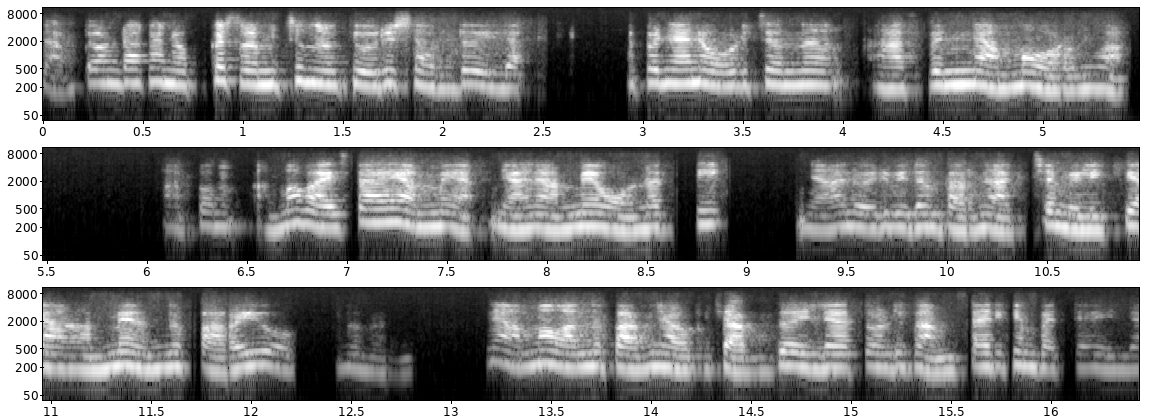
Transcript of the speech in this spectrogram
ശബ്ദം ഉണ്ടാക്കാൻ ഒക്കെ ശ്രമിച്ചു നോക്കി. ഒരു ശബ്ദവും ഇല്ല. അപ്പൊ ഞാൻ ഓടിച്ചെന്ന് ഹസ്ബൻഡിന്റെ അമ്മ ഉറങ്ങുക അപ്പം അമ്മ വയസ്സായ അമ്മയാ. ഞാൻ അമ്മയെ ഉണർത്തി ഞാൻ ഒരുവിധം പറഞ്ഞു അച്ഛൻ വിളിക്കുക അമ്മ ഒന്ന് പറയുമോ എന്ന് പറഞ്ഞു. പിന്നെ അമ്മ വന്ന് പറഞ്ഞു അവർക്ക് ശബ്ദം ഇല്ലാത്തതുകൊണ്ട് സംസാരിക്കാൻ പറ്റാനില്ല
